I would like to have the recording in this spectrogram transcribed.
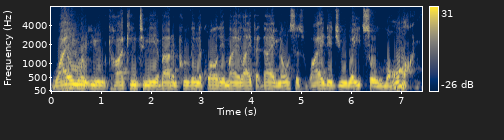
Why weren't you talking to me about improving the quality of my life at diagnosis? Why did you wait so long?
